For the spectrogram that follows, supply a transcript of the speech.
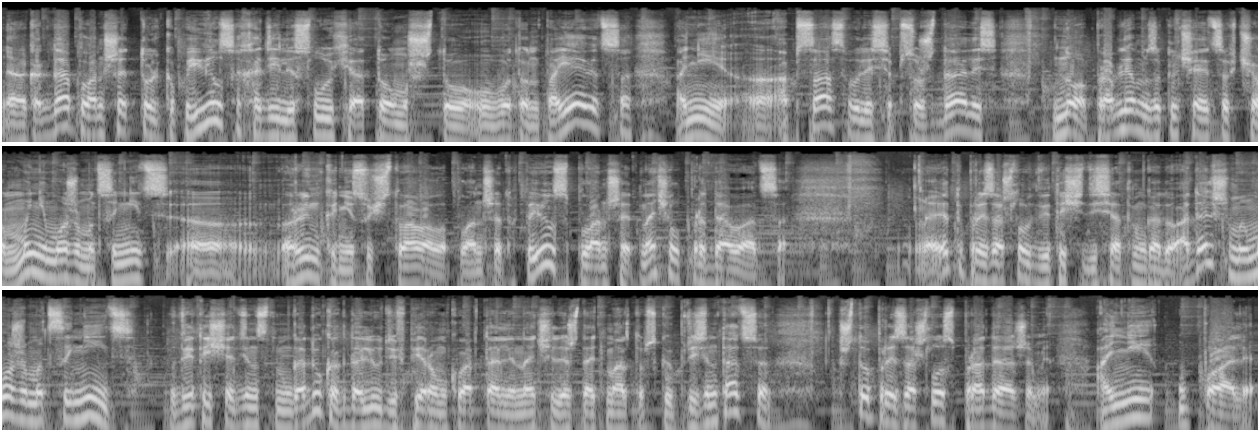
Э, когда планшет только появился, ходили слухи о том, что вот он появится, они э, обсасывались, обсуждались, но проблема заключается в чем? Мы не можем оценить, э, рынка не существовало планшетов. Появился планшет, начал продаваться. Это произошло в 2010 году. А дальше мы можем оценить в 2011 году, когда люди в первом квартале начали ждать мартовскую презентацию, что произошло с продажами. Они упали,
